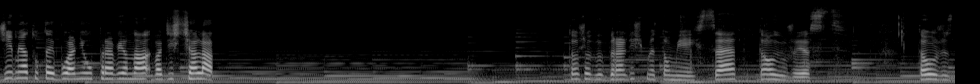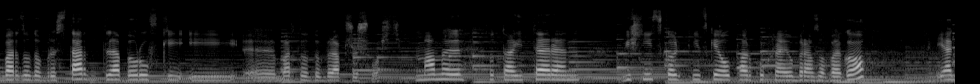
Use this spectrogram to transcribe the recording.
Ziemia tutaj była nieuprawiona 20 lat. To, że wybraliśmy to miejsce, to już jest, to już jest bardzo dobry start dla borówki i e, bardzo dobra przyszłość. Mamy tutaj teren Wiśnicko-Lipnickiego Parku Krajobrazowego. Jak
